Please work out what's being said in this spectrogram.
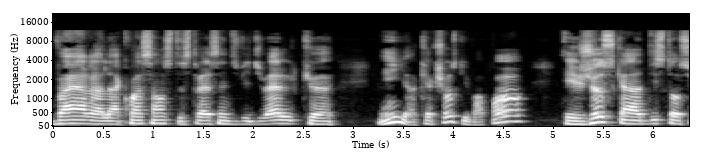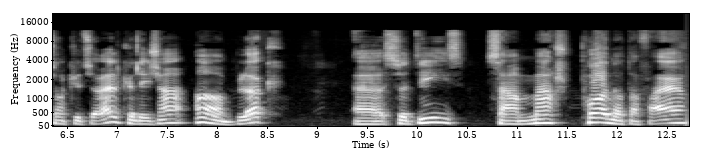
vers la croissance du stress individuel que il y a quelque chose qui va pas et jusqu'à distorsion culturelle que les gens en bloc euh, se disent ça marche pas notre affaire,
